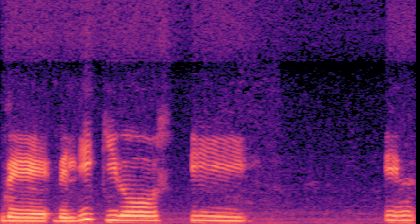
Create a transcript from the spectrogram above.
de, de líquidos y, y,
